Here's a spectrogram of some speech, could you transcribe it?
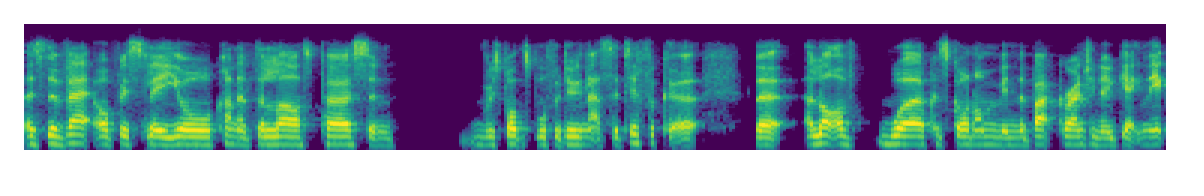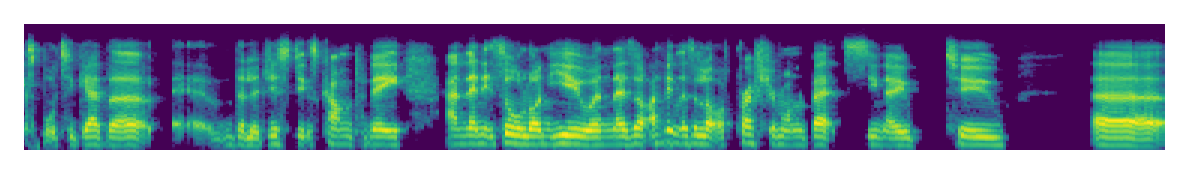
as the vet, obviously, you're kind of the last person responsible for doing that certificate that a lot of work has gone on in the background you know getting the export together eh, the logistics company and then it's all on you. And there's i think there's a lot of pressure on vets you know to uh,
